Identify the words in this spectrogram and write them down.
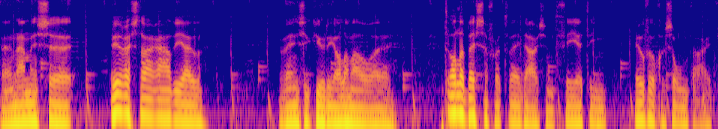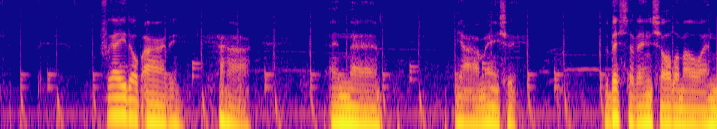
eh, namens eh, Eurostar Radio wens ik jullie allemaal het allerbeste voor 2014. Heel veel gezondheid. Vrede op aarde. Haha. en ja mensen, de beste wensen allemaal. En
